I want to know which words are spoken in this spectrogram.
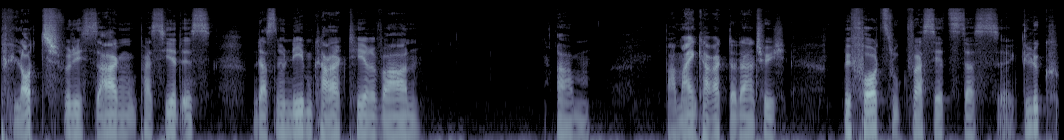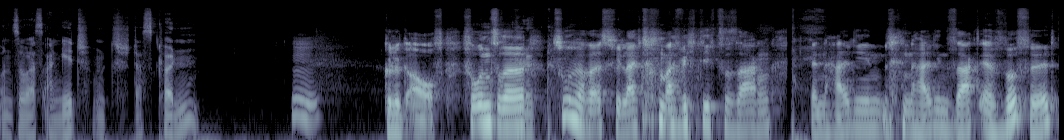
Plot, würde ich sagen, passiert ist und das nur Nebencharaktere waren, ähm, war mein Charakter da natürlich bevorzugt, was jetzt das äh, Glück und sowas angeht und das Können. Hm. Glück auf. Für unsere Glück. Zuhörer ist vielleicht mal wichtig zu sagen, wenn Haldin, wenn Haldin sagt, er würfelt,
